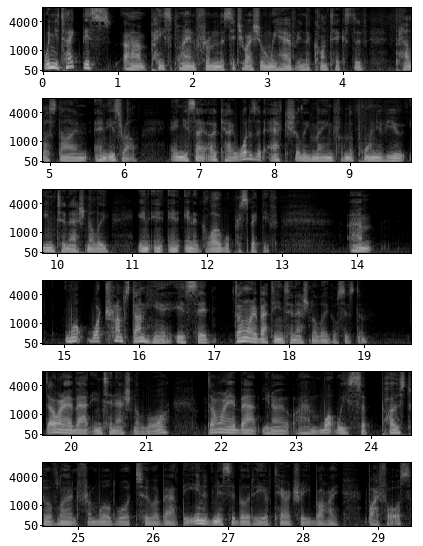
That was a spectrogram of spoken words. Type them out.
When you take this um, peace plan from the situation we have in the context of Palestine and Israel, and you say, okay, what does it actually mean from the point of view internationally in, in, in a global perspective? Um, what, what Trump's done here is said, don't worry about the international legal system. Don't worry about international law. Don't worry about, you know, um, what we're supposed to have learned from World War II about the inadmissibility of territory by, by force.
